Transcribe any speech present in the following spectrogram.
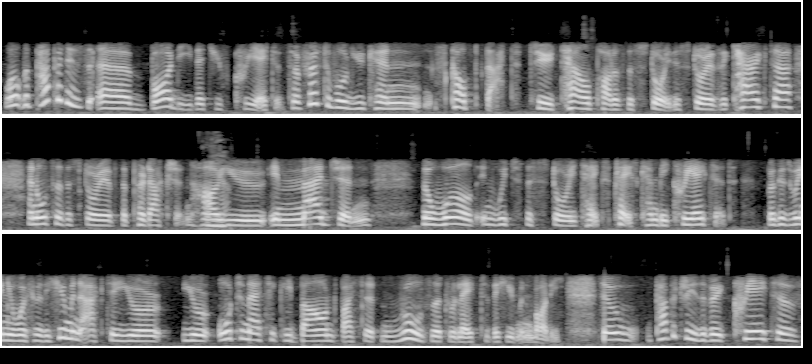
Well, the puppet is a body that you've created. So first of all, you can sculpt that to tell part of the story, the story of the character and also the story of the production, how Yeah. you imagine the world in which the story takes place can be created. Because when you're working with a human actor, you're you're automatically bound by certain rules that relate to the human body. So puppetry is a very creative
